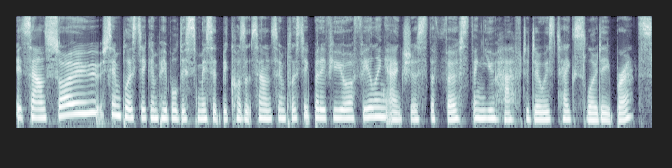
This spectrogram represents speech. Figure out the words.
It sounds so simplistic and people dismiss it because it sounds simplistic. But if you are feeling anxious, the first thing you have to do is take slow, deep breaths.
